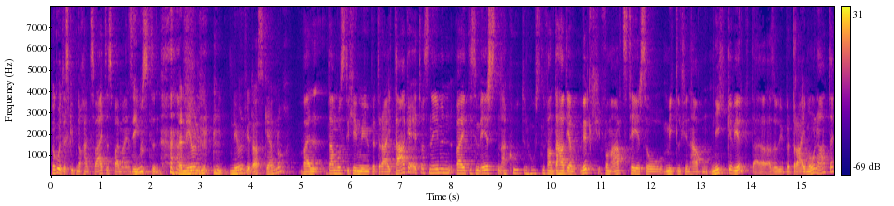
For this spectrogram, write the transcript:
Na gut, es gibt noch ein zweites bei meinem Sehr Husten. Dann nehmen, nehmen wir das gern noch. Weil da musste ich irgendwie über drei Tage etwas nehmen bei diesem ersten akuten Hustenfall. Da hat ja wirklich vom Arzt her so Mittelchen haben nicht gewirkt, also über drei Monate.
